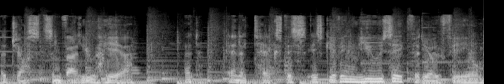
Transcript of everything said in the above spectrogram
Adjust some value here. Add, in a text this is giving music video feel.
